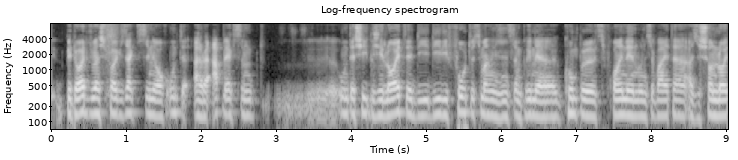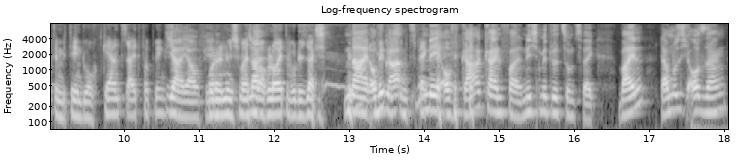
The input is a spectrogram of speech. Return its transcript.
bedeutet, du hast vorher gesagt, es sind ja auch unter, oder abwechselnd äh, unterschiedliche Leute, die, die die Fotos machen, sind es dann primär Kumpels, Freundinnen und so weiter, also schon Leute, mit denen du auch gern Zeit verbringst. Ja, ja, auf jeden Fall. Oder nimmst du manchmal Nein. auch Leute, wo du sagst, Nein, auf Mittel gar, zum Zweck. Nee, auf gar keinen Fall, nicht Mittel zum Zweck. Weil, da muss ich auch sagen,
